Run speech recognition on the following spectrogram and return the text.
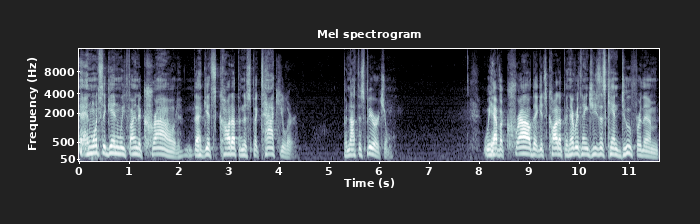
And once again, we find a crowd that gets caught up in the spectacular, but not the spiritual. We have a crowd that gets caught up in everything Jesus can do for them,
